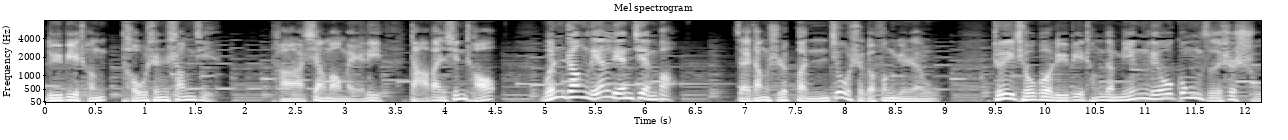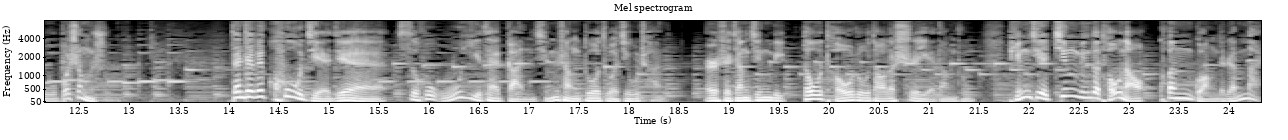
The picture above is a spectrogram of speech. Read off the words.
吕碧城投身商界，她相貌美丽，打扮新潮，文章连连见报，在当时本就是个风云人物，追求过吕碧城的名流公子是数不胜数。但这位酷姐姐似乎无意在感情上多做纠缠。而是将精力都投入到了事业当中，凭借精明的头脑、宽广的人脉，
